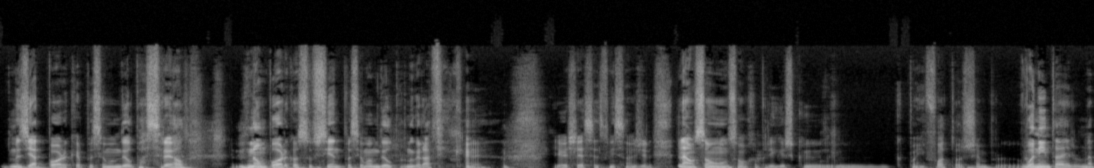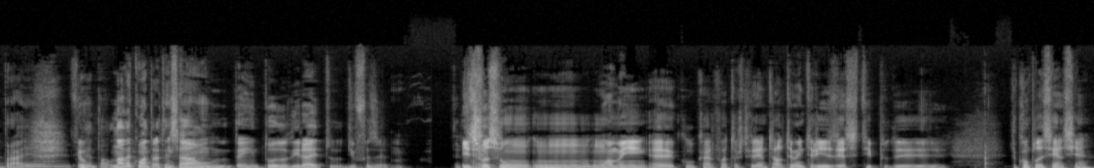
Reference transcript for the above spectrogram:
demasiado porca para ser uma modelo passarela, não porca o suficiente para ser uma modelo pornográfica. É. Eu achei essa definição gira. Não, são, são raparigas que, que põem fotos sempre o ano inteiro na praia. Eu-. Nada contra, atenção, têm todo o direito de o fazer. E se fosse um, um, um homem a colocar fotos de dental, também terias esse tipo de, de complacência?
